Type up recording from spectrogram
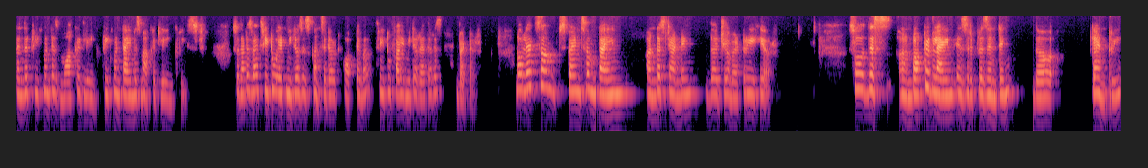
then the treatment is markedly, treatment time is markedly increased. So that is why 3 to 8 meters is considered optimal. 3 to 5 meter rather is better. Now let's um, spend some time understanding the geometry here. So this uh, dotted line is representing the gantry.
